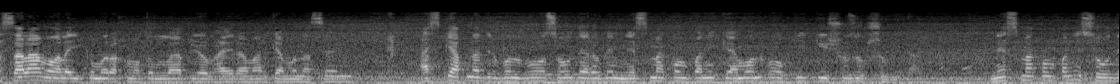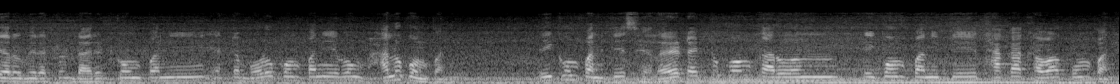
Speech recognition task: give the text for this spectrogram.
আসসালামু আলাইকুম রহমতুল্লাহ, প্রিয় ভাইরা আমার কেমন আছেন? আজকে আপনাদের বলব সৌদি আরবের নেসমা কোম্পানি কেমন ও কি কি সুযোগ সুবিধা। নেসমা কোম্পানি সৌদি আরবের একটা ডাইরেক্ট কোম্পানি, একটা বড় কোম্পানি এবং ভালো কোম্পানি। এই কোম্পানিতে স্যালারিটা একটু কম, কারণ এই কোম্পানিতে থাকা খাওয়া কোম্পানি।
